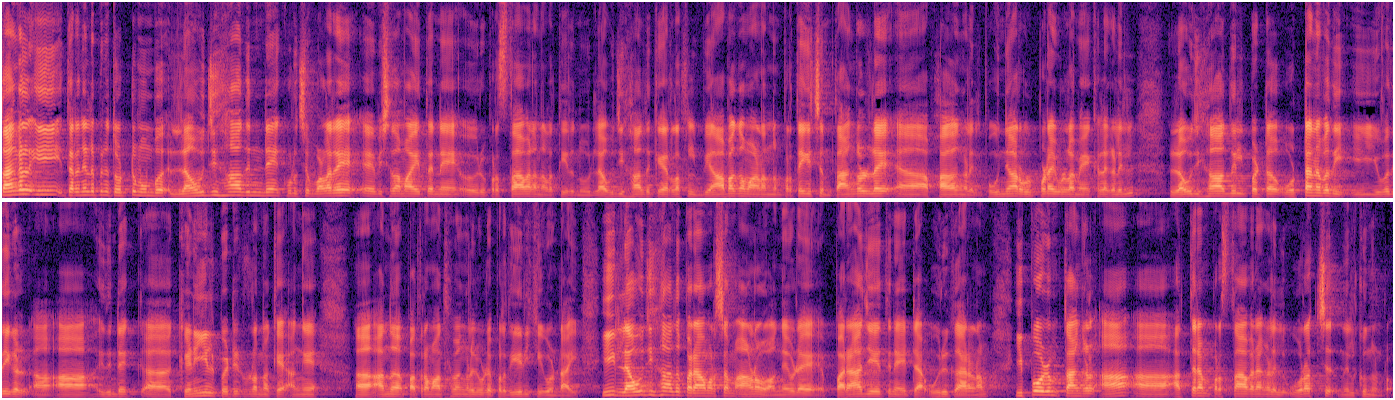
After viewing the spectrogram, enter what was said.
താങ്കൾ ഈ തെരഞ്ഞെടുപ്പിന് തൊട്ടു മുമ്പ് ലവ് ജിഹാദിനെ കുറിച്ച് വളരെ വിശദമായി തന്നെ ഒരു പ്രസ്താവന നടത്തിയിരുന്നു. ലവ് ജിഹാദ് കേരളത്തിൽ വ്യാപകമാണെന്നും പ്രത്യേകിച്ചും താങ്കളുടെ ഭാഗങ്ങളിൽ പൂഞ്ഞാർ ഉൾപ്പെടെയുള്ള മേഖലകളിൽ ലവ് ജിഹാദിൽപ്പെട്ട് ഒട്ടനവധി ഈ യുവതികൾ ഇതിന്റെ കെണിയിൽ പെട്ടിട്ടുണ്ടെന്നൊക്കെ അങ്ങേ അന്ന് പത്രമാധ്യമങ്ങളിലൂടെ പ്രതികരിക്കുകയുണ്ടായി. ഈ ലവ് ജിഹാദ് പരാമർശം ആണോ അങ്ങയുടെ പരാജയത്തിനേറ്റ ഒരു കാരണം? ഇപ്പോഴും താങ്കൾ ആ, അത്തരം പ്രസ്താവനകളിൽ ഉറച്ച് നിൽക്കുന്നുണ്ടോ?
